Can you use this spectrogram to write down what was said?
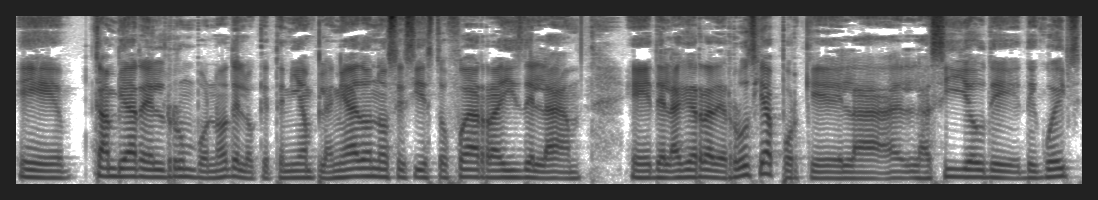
eh, cambiar el rumbo, ¿no? De lo que tenían planeado, no sé si esto fue a raíz de la, eh, de la guerra de Rusia porque la, la CEO de, de Waves,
